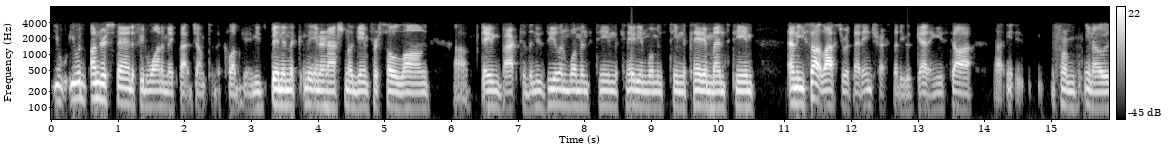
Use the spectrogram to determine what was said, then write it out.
you you would understand if he'd want to make that jump to the club game. He's been in the, in the international game for so long, uh, dating back to the New Zealand women's team, the Canadian women's team, the Canadian men's team, and you saw it last year with that interest that he was getting. You saw uh, from you know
